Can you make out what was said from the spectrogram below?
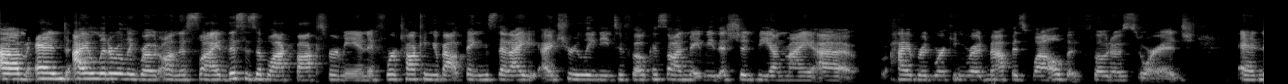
um, and I literally wrote on the slide, this is a black box for me. And if we're talking about things that I, I truly need to focus on, maybe this should be on my uh, hybrid working roadmap as well, but photo storage. And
